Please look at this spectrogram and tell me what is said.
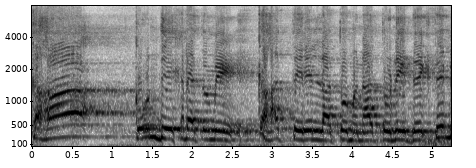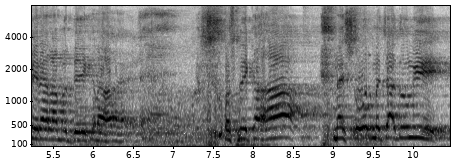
کہا، کون دیکھ رہا ہے تمہیں؟ کہا، تیرے لاتوں مناتوں نہیں دیکھتے، میرا رب دیکھ رہا ہے۔ اس نے کہا، میں شور مچا دوں گی۔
